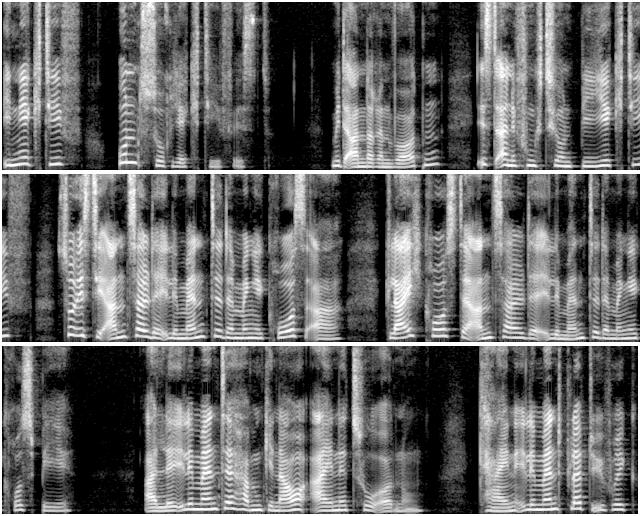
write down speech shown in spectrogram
injektiv und surjektiv ist. Mit anderen Worten, ist eine Funktion bijektiv, so ist die Anzahl der Elemente der Menge groß A gleich groß der Anzahl der Elemente der Menge groß B. Alle Elemente haben genau eine Zuordnung. Kein Element bleibt übrig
